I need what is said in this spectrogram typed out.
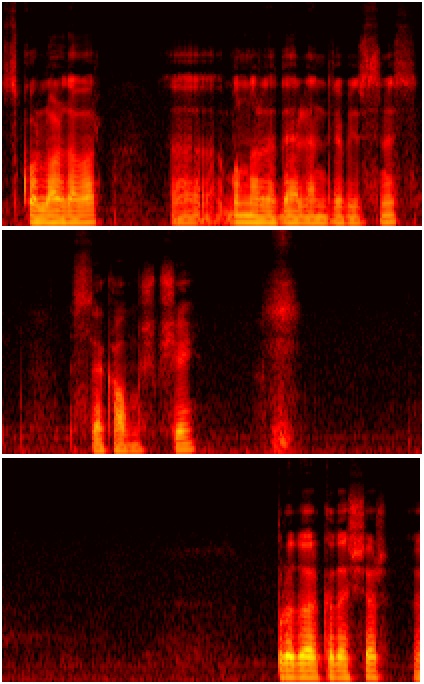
Skorlar da var. E, bunları da değerlendirebilirsiniz. Size kalmış bir şey. Burada arkadaşlar e,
